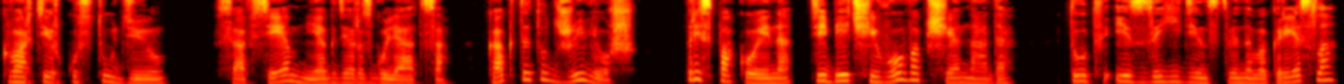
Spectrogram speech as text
квартирку-студию. «Совсем негде разгуляться. Как ты тут живешь?» «Преспокойно. Тебе чего вообще надо?» Тут из-за единственного кресла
